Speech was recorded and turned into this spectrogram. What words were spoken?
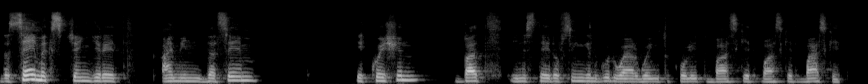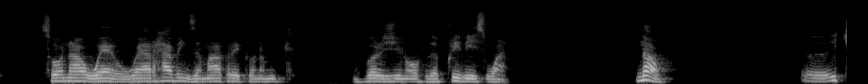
the same exchange rate i mean the same equation but instead of single good we are going to call it basket basket basket. So now we we are having the macroeconomic version of the previous one now ይቺ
